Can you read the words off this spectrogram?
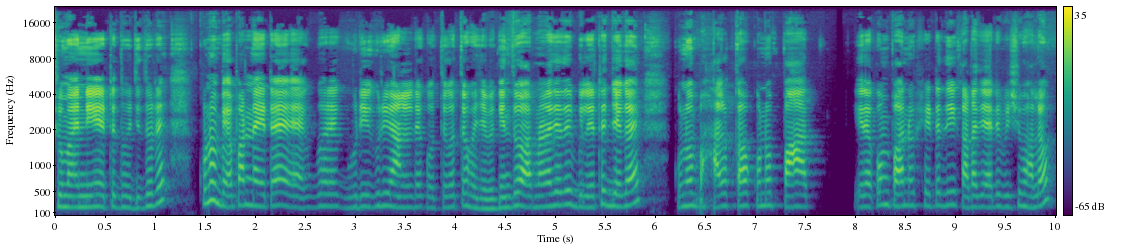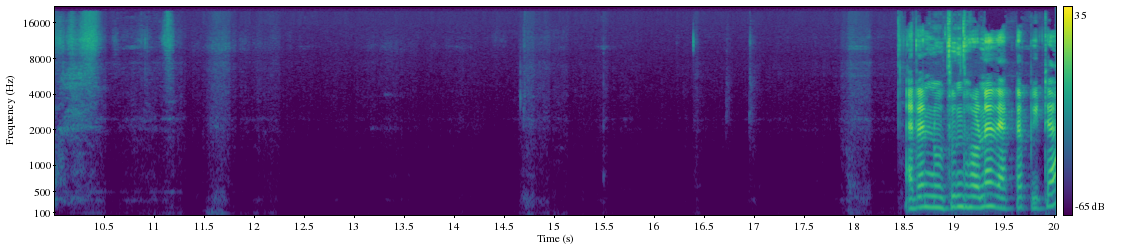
সময় নিয়ে একটু ধৈর্য ধরে। কোনো ব্যাপার না, এটা একবারে ঘুরিয়ে ঘুরিয়ে আনলে করতে করতে হয়ে যাবে। কিন্তু আপনারা যদি বিলেটের জায়গায় কোনো হালকা কোনো পাত, এরকম পান, সেটা দিয়ে কাটা যায় বেশি ভালো। একটা নতুন ধরনের একটা পিঠা।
